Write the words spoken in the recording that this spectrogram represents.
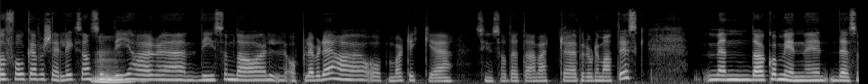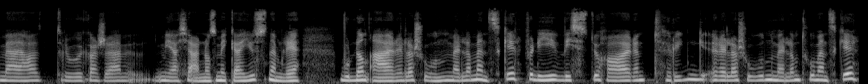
Og folk er forskjellige, ikke sant. Så Mm. de, har, eh, de som da opplever det, har åpenbart ikke syntes at dette har vært eh, problematisk. Men da kommer vi inn i det som jeg tror kanskje er mye av kjernen, og som ikke er juss, nemlig hvordan er relasjonen mellom mennesker? Fordi hvis du har en trygg relasjon mellom to mennesker,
